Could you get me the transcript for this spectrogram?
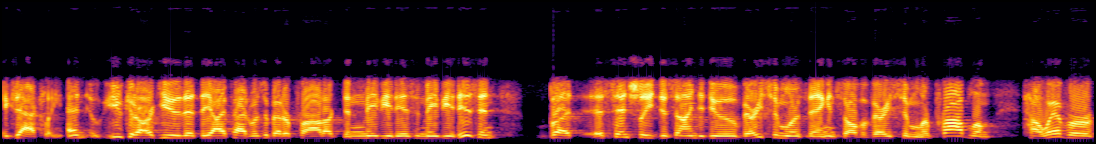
Exactly. And you could argue that the iPad was a better product, and maybe it is and maybe it isn't, but essentially designed to do a very similar thing and solve a very similar problem. However,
